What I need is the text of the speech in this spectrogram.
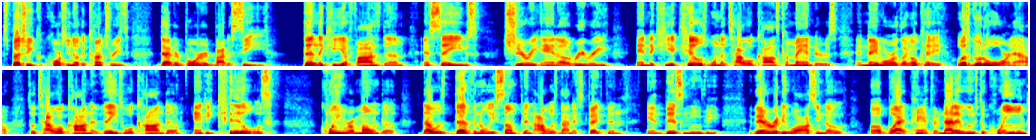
especially, of course, you know, the countries that are bordered by the sea. Then Nakia finds them and saves Shuri and uh, Riri, and Nakia kills one of Talokan's commanders. And Namor was like, okay, let's go to war now. So Talokan invades Wakanda and he kills Queen Ramonda. That was definitely something I was not expecting in this movie. They already lost, you know, uh, Black Panther. Now they lose the Queen.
